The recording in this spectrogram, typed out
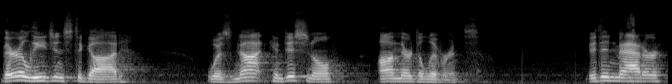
Their allegiance to God was not conditional on their deliverance. It didn't matter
